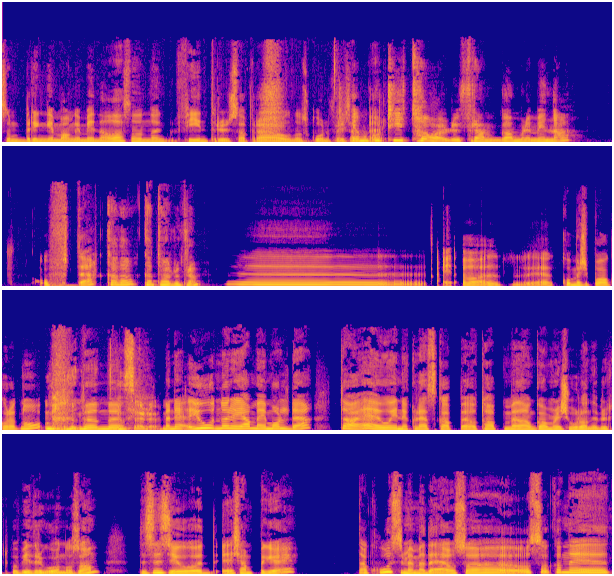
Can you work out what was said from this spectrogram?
som bringer mange minner, da. Sånn den fintrusa fra ungdomsskolen, for Ja, men. Hvor tid tar du frem gamle minner? Ofte. Hva da? Hva tar du frem? Eh, Nei, jeg kommer ikke på akkurat nå, men eh? Men jeg, jo, når jeg er hjemme i Molde, da er jeg jo inne i klesskapet og tar på meg de gamle kjolene jeg brukte på videregående og sånn. Det syns jeg jo er kjempegøy. Da koser jeg meg med det, og så, og så kan jeg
